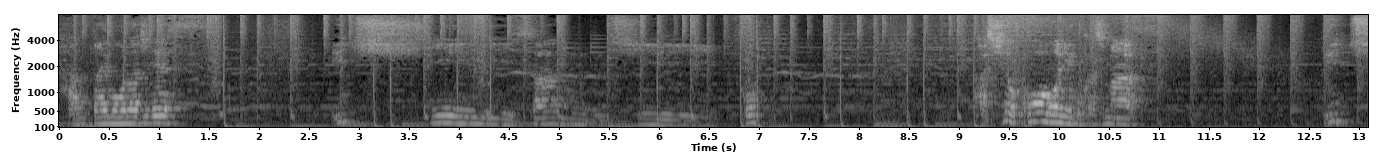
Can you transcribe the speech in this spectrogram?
反対も同じです。1、2、3、4、5。足を交互に動かします。1、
